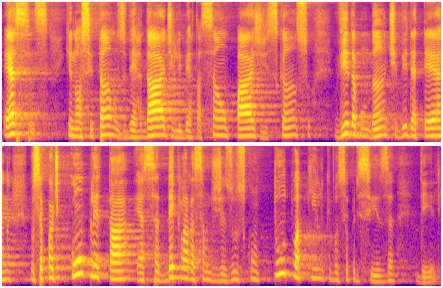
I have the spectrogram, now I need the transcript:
essas que nós citamos, verdade, libertação, paz, descanso, vida abundante, vida eterna, você pode completar essa declaração de Jesus com tudo aquilo que você precisa dele.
